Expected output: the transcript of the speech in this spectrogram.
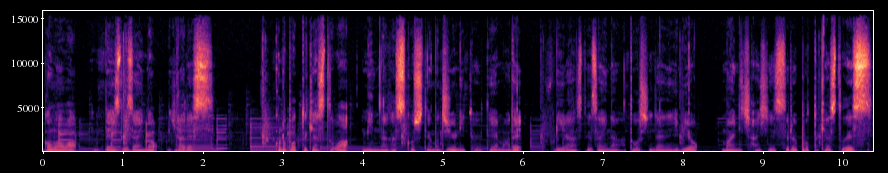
こんばんは、ベースデザインのヒロです。このポッドキャストはみんなが少しでも自由にというテーマでフリーランスデザイナーが等身大の日々を毎日配信するポッドキャストです。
